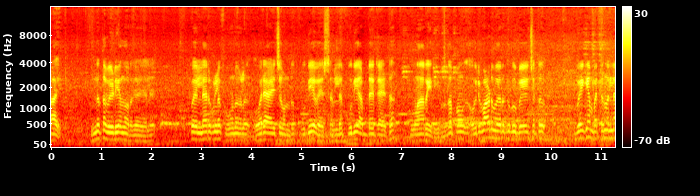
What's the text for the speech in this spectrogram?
ഹായ്. ഇന്നത്തെ വീഡിയോ എന്ന് പറഞ്ഞു കഴിഞ്ഞാൽ ഇപ്പോൾ എല്ലാവർക്കുള്ള ഫോണുകൾ ഒരാഴ്ച കൊണ്ട് പുതിയ വേർഷനിൽ പുതിയ അപ്ഡേറ്റ് ആയിട്ട് മാറിയിരിക്കുന്നു. അതപ്പം ഒരുപാട് പേർക്ക് ഇത് ഉപയോഗിച്ചിട്ട് ഉപയോഗിക്കാൻ പറ്റുന്നില്ല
